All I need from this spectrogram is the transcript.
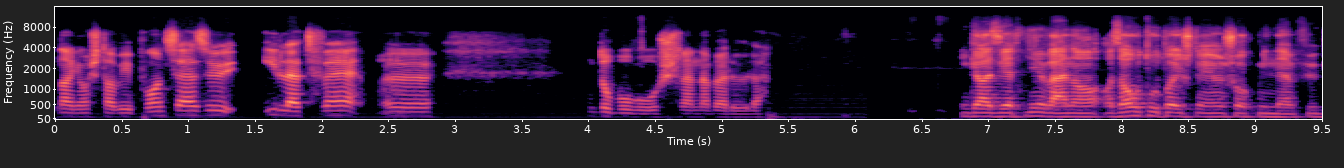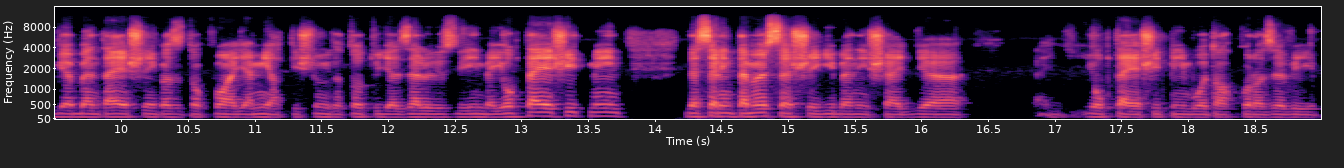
nagyon stabil pontszerző, illetve ö, dobogós lenne belőle. Igen, azért nyilván az autótól is nagyon sok minden függ, ebben teljesen igazatok van, hogy emiatt is nyújtatott ugye az előző évben jobb teljesítményt, de szerintem összességében is egy, egy jobb teljesítmény volt akkor az övé.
